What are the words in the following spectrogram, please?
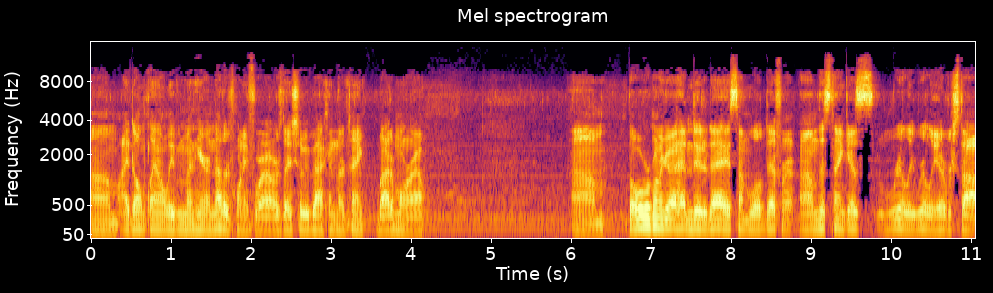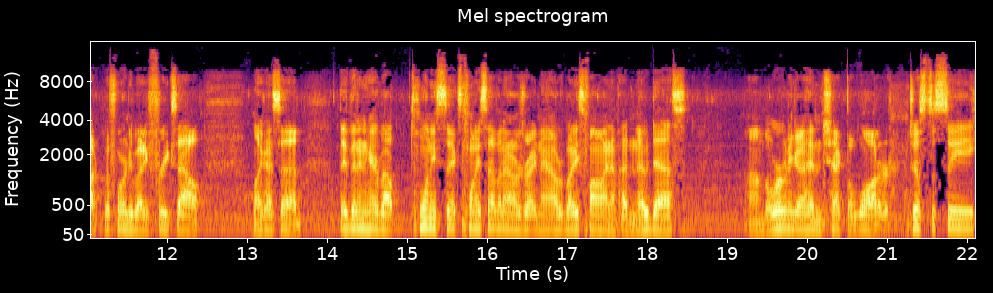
Um, I don't plan on leaving them in here another 24 hours. They should be back in their tank by tomorrow. Um, but what we're going to go ahead and do today is something a little different. Um, this tank is really, really overstocked before anybody freaks out. Like I said, they've been in here about 26, 27 hours right now. Everybody's fine. I've had no deaths. Um, but we're going to go ahead and check the water just to see,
